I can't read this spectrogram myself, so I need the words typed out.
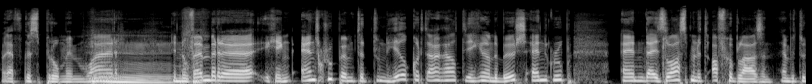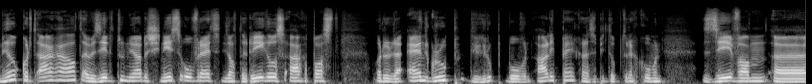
Even pro-memoire. Hmm. In november eh, ging Ant Group, we hebben het er toen heel kort aangehaald, die ging aan de beurs, Ant Group, en dat is last minute afgeblazen. Hebben we toen heel kort aangehaald en we zeiden toen, ja, de Chinese overheid die had de regels aangepast, waardoor de Ant Group, de groep boven Alipay, ik ga er eens op terugkomen, zei van, eh,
